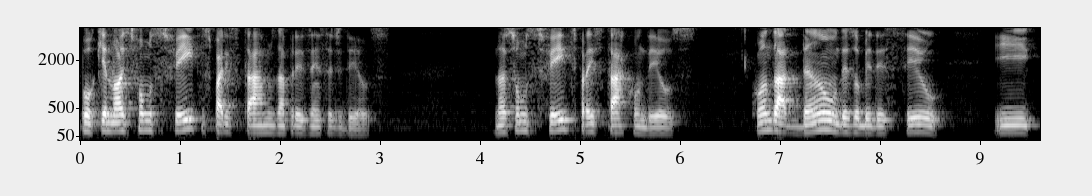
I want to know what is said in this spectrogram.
porque nós fomos feitos para estarmos na presença de Deus. Nós fomos feitos para estar com Deus. Quando Adão desobedeceu e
